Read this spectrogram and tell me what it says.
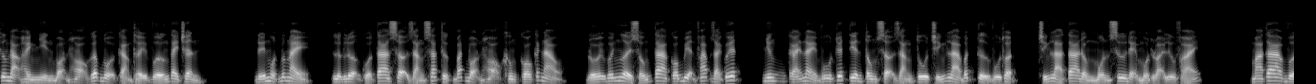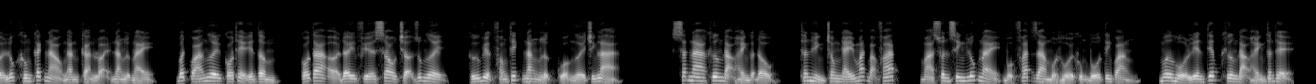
Khương đạo hành nhìn bọn họ gấp đội cảm thấy vướng tay chân. Đến một bước này, lực lượng của ta sợ rằng xác thực bắt bọn họ không có cách nào, đối với người sống ta có biện pháp giải quyết, nhưng cái này vu tuyết tiên tông sợ rằng tu chính là bất tử vũ thuật, chính là ta đồng môn sư đệ một loại lưu phái. Mà ta vừa lúc không cách nào ngăn cản loại năng lực này, bất quá ngươi có thể yên tâm, có ta ở đây phía sau trợ giúp ngươi, cứ việc phóng thích năng lực của ngươi chính là. Sát na khương đạo hành gật đầu, thân hình trong nháy mắt bạo phát, mà xuân sinh lúc này buộc phát ra một hồi khủng bố tinh quang, mơ hồ liên tiếp khương đạo hành thân thể,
